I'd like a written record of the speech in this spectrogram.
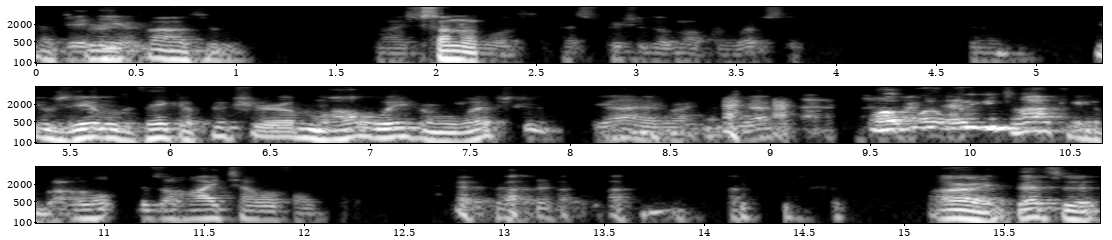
That's Good very deal. positive. My son-in-law has pictures of them up in Webster. He was able to take a picture of them all the way from Webster. Yeah, right, yeah. What, what, what are you talking about? There's a high telephone. All right, that's it.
